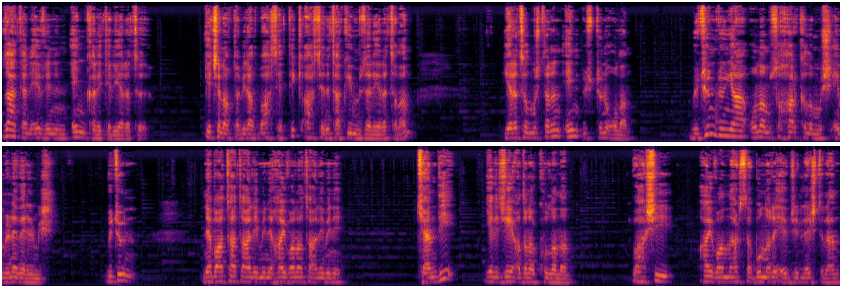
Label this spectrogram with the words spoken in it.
zaten evrenin en kaliteli yaratığı. Geçen hafta biraz bahsettik. Ahseni takvim üzere yaratılan, yaratılmışların en üstünü olan, bütün dünya ona musahhar kılınmış, emrine verilmiş. Bütün nebatat alemini, hayvanat alemini kendi geleceği adına kullanan, vahşi hayvanlarsa bunları evcilleştiren,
